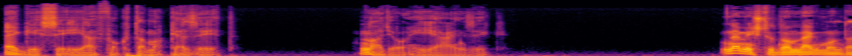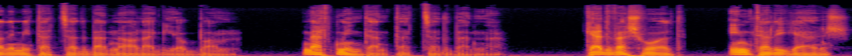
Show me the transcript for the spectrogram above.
egész éjjel fogtam a kezét. Nagyon hiányzik. Nem is tudom megmondani, mi tetszett benne a legjobban, mert minden tetszett benne. Kedves volt, intelligens,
